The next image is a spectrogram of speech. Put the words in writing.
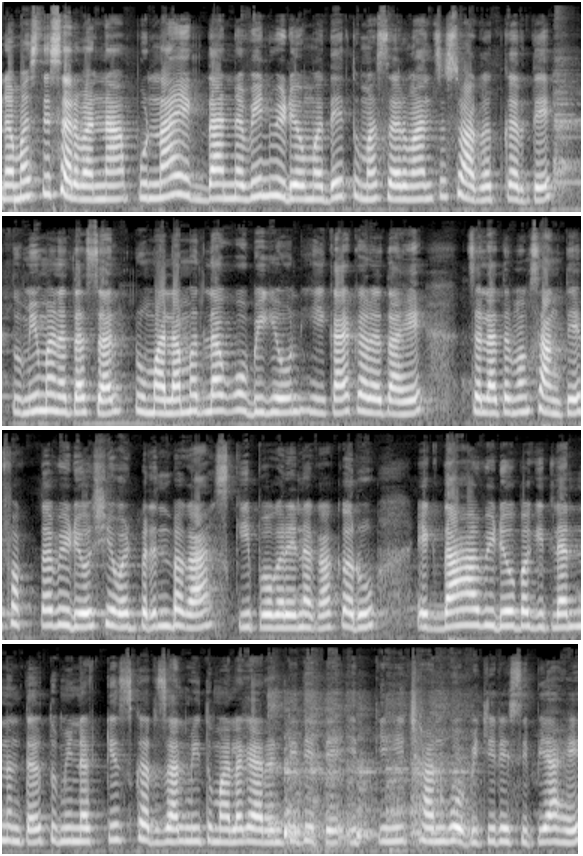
नमस्ते सर्वांना. पुन्हा एकदा नवीन व्हिडिओमध्ये तुम्हा सर्वांचं स्वागत करते. तुम्ही म्हणत असाल रुमालामधला गोबी घेऊन ही काय करत आहे? चला तर मग सांगते फक्त व्हिडिओ शेवटपर्यंत बघा स्किप वगैरे नका करू. एकदा हा व्हिडिओ बघितल्यानंतर तुम्ही नक्कीच करजाल मी तुम्हाला गॅरंटी देते इतकी ही छान गोबीची रेसिपी आहे.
